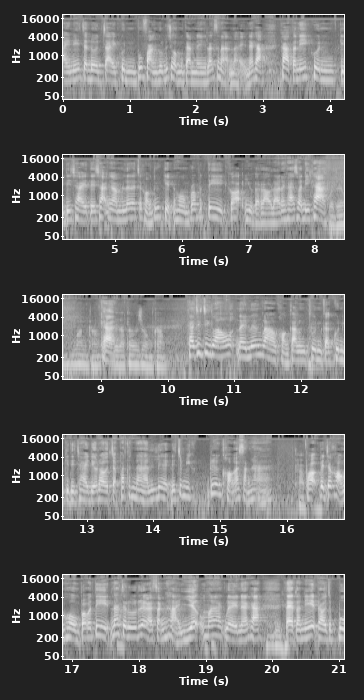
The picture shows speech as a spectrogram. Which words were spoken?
ล์นี้จะโดนใจคุณผู้ฟังคุณผู้ชมกันในลักษณะไหนนะคะค่ะตอนนี้คุณกิติชัยเตชะงามเลิศเจ้าของธุรกิจ Home Property ก็อยู่กับเราแล้วนะคะ สวัสดีค่ะสวัสดีครับมั่นครับค่ะสวัสดีครับท่านผู้ชมครับค่ะจริงๆแล้วในเรื่องราวของการลงทุนกับคุณกิติชัยเดี๋ยวเราจะพัฒนาเรื่อยๆเดี๋ยวจะมีเรื่องของอสังหาครับ เพราะเป็นเจ้าของ Home Property น่าจะรู้เรื่องอสังหาเยอะมากเลยนะคะ แต่ตอนนี้เราจะปู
